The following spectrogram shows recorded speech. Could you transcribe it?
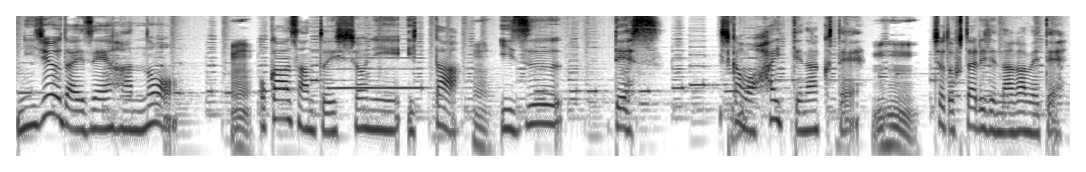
20代前半のうん。お母さんと一緒に行ったうん。伊豆です。しかも入ってなくて、うん。ちょっと二人で眺めて、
